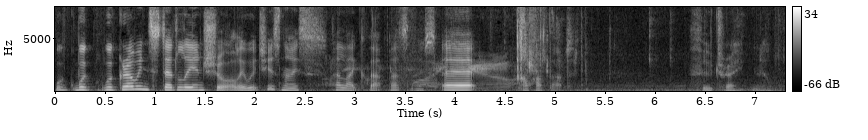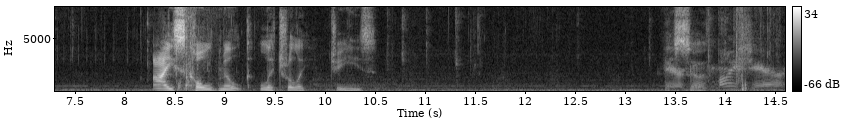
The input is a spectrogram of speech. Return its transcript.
we're, we're, we're growing steadily and surely, which is nice. I like that. That's nice. Uh, I'll have that. Food tray? No. Ice cold milk, literally. Jeez. There So- goes my share.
